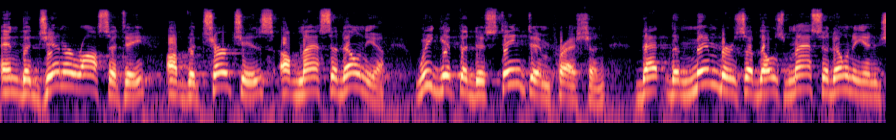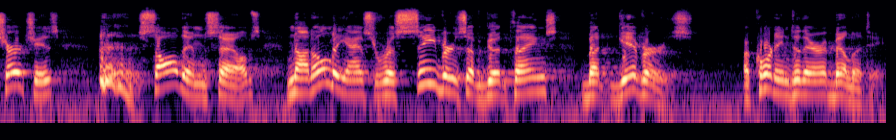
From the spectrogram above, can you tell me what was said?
and the generosity of the churches of Macedonia. We get the distinct impression that the members of those Macedonian churches saw themselves not only as receivers of good things, but givers according to their ability.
